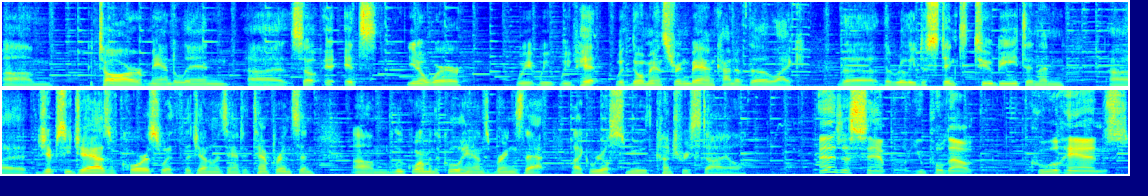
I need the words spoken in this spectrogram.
um, guitar, mandolin. Uh, so it, it's, you know, where we, we, we've hit with No Man's String Band kind of the like the, the really distinct two beat and then uh, gypsy jazz, of course, with the Gentleman's Anti Temperance, and um, Luke Warm and the Cool Hands brings that like real smooth country style. As a sample, you pulled out Cool Hands'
